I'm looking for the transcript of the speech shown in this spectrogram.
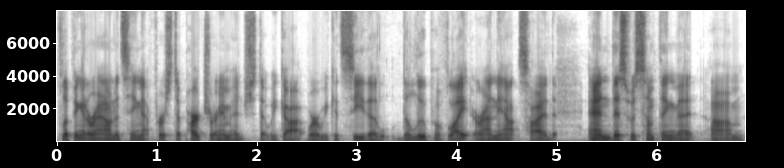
flipping it around and seeing that first departure image that we got where we could see the, the loop of light around the outside. And this was something that um,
